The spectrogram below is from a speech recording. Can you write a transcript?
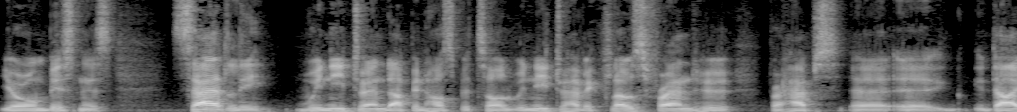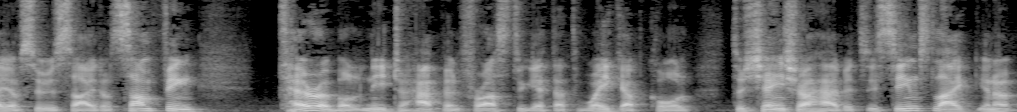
your own business, sadly, we need to end up in hospital. We need to have a close friend who perhaps uh, uh, die of suicide or something terrible need to happen for us to get that wake up call to change our habits. It seems like, you know,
